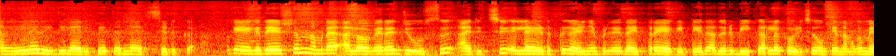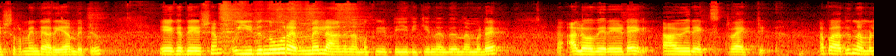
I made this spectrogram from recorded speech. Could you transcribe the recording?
നല്ല രീതിയിൽ അരിപ്പിൽ തന്നെ അരിച്ചെടുക്കുക. നമുക്ക് ഏകദേശം നമ്മുടെ അലോവേര ജ്യൂസ് അരിച്ച് എല്ലാം എടുത്തു കഴിഞ്ഞപ്പോഴത്തേക്ക് ഇതാ ഇത്രയാണ് കിട്ടിയത്. അതൊരു ബീക്കറിലൊക്കെ ഒഴിച്ച് നോക്കിയാൽ നമുക്ക് മെഷർമെന്റ് അറിയാൻ പറ്റും. ഏകദേശം ഇരുന്നൂറ് എം എൽ ആണ് നമുക്ക് കിട്ടിയിരിക്കുന്നത് നമ്മുടെ അലോവേരയുടെ ആ ഒരു എക്സ്ട്രാക്റ്റ് അപ്പോൾ അത് നമ്മൾ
